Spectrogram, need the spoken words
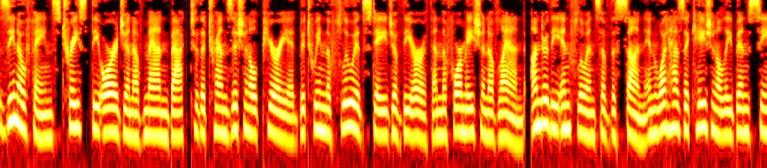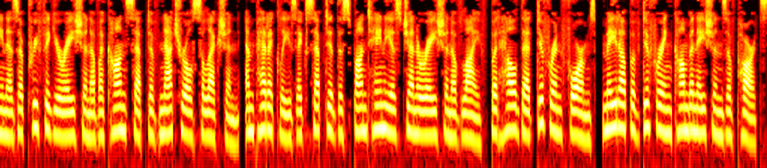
Xenophanes traced the origin of man back to the transitional period between the fluid stage of the Earth and the formation of land, under the influence of the Sun in what has occasionally been seen as a prefiguration of a concept of natural selection. Empedocles accepted the spontaneous generation of life but held that different forms, made up of differing combinations of parts,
